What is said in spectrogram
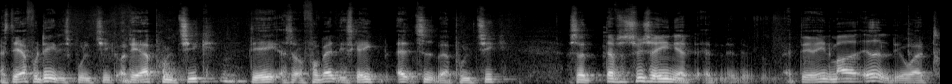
Altså det er fordelingspolitik, og det er politik. Det er, altså forvaltning skal ikke altid være politik. Så derfor synes jeg egentlig, at, at, at det er egentlig meget ædelt jo, at,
